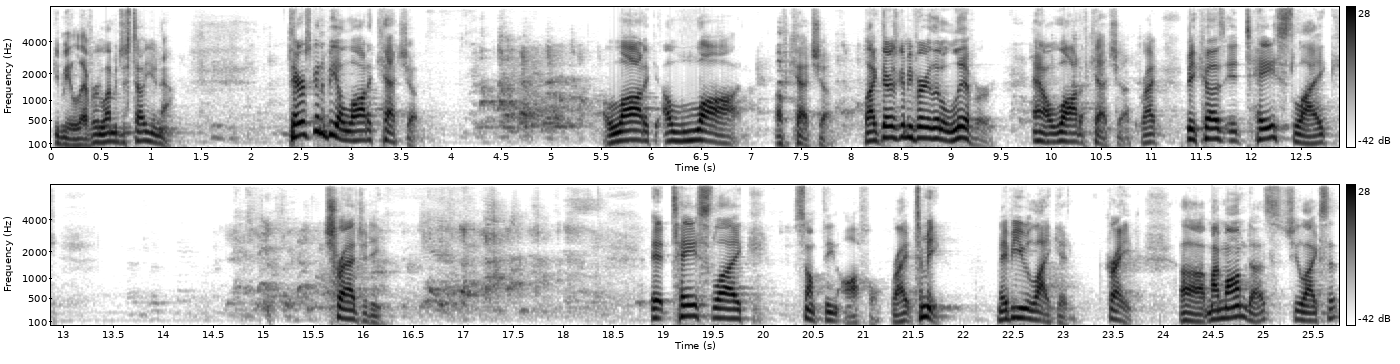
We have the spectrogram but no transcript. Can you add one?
give me liver. Let me just tell you now. There's going to be a lot of ketchup. A lot of, a lot of ketchup. Like there's going to be very little liver and a lot of ketchup, right? Because it tastes like tragedy. It tastes like something awful, right? To me. Maybe you like it. Great. Uh, my mom does. She likes it.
